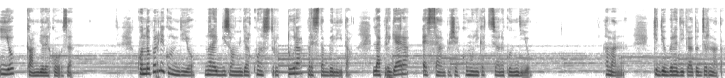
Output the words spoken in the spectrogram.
io cambio le cose. Quando parli con Dio non hai bisogno di alcuna struttura prestabilita. La preghiera è semplice comunicazione con Dio. Amen. Che Dio benedica la tua giornata.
